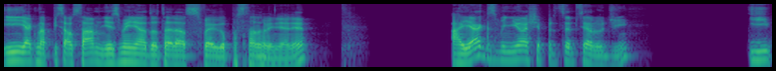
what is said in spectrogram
I jak napisał sam, nie zmienia do teraz swojego postanowienia, nie? A jak zmieniła się percepcja ludzi? I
